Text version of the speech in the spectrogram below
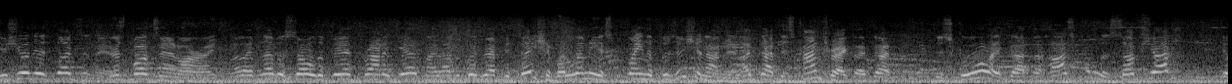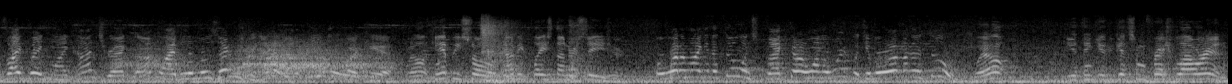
You sure there's bugs in there? There's bugs in it, all right. Well, I've never sold a bad product yet, and I have a good reputation, but let me explain the position I'm in. I've got this contract. I've got the school, I've got the hospital, the sub shop. If I break my contract, I'm liable to lose everything. I got a lot of people work here. Well, it can't be sold. It's got to be placed under seizure. Well, what am I going to do, Inspector? I want to work with you, but what am I going to do? Well, do you think you could get some fresh flour in?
